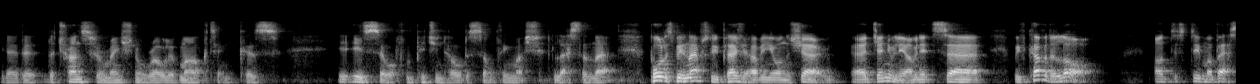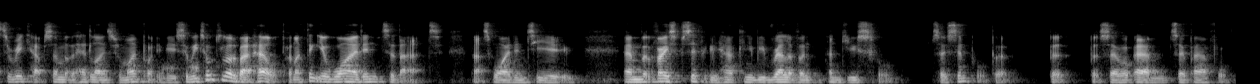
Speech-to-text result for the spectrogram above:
you know, the the transformational role of marketing because it is so often pigeonholed as something much less than that. Paul, it's been an absolute pleasure having you on the show. Uh, genuinely, I mean, it's uh, we've covered a lot, I'll just do my best to recap some of the headlines from my point of view. So we talked a lot about help, and I think you're wired into that. That's wired into you. Um, but very specifically, how can you be relevant and useful? So simple, but but but so um, so powerful.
